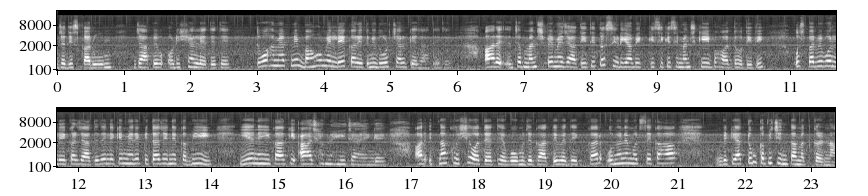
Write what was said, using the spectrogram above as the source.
जजिस का रूम जहाँ पे ऑडिशन लेते थे तो वो हमें अपनी बाहों में लेकर इतनी दूर चल के जाते थे और जब मंच पे मैं जाती थी तो सीढ़ियाँ भी किसी किसी मंच की बहुत होती थी। उस पर भी वो लेकर जाते थे, लेकिन मेरे पिताजी ने कभी ये नहीं कहा कि आज हम नहीं जाएँगे। और इतना खुश होते थे वो मुझे गाते हुए देखकर। उन्होंने मुझसे कहा, बिटिया, तुम कभी चिंता मत करना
